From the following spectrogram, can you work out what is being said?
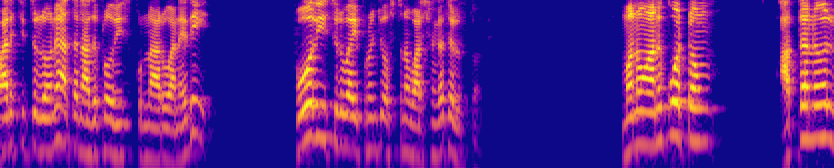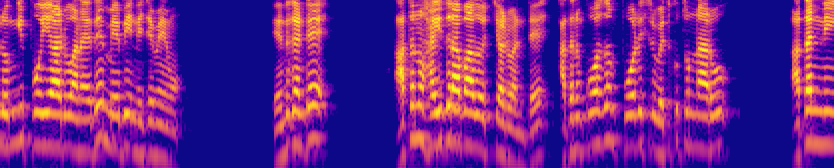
పరిస్థితుల్లోనే అతను అదుపులో తీసుకున్నారు అనేది పోలీసుల వైపు నుంచి వస్తున్న వర్షంగా తెలుస్తుంది. మనం అనుకోవటం అతను లొంగిపోయాడు అనేదే మేబీ నిజమేమో. ఎందుకంటే అతను హైదరాబాద్ వచ్చాడు అంటే అతని కోసం పోలీసులు వెతుకుతున్నారు. అతన్ని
